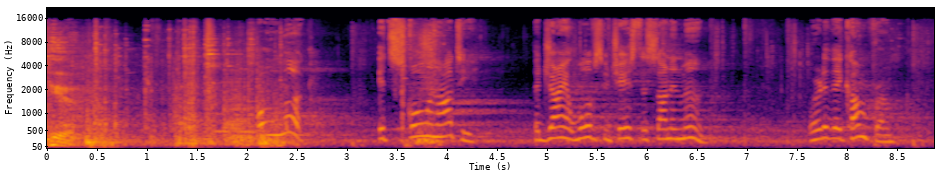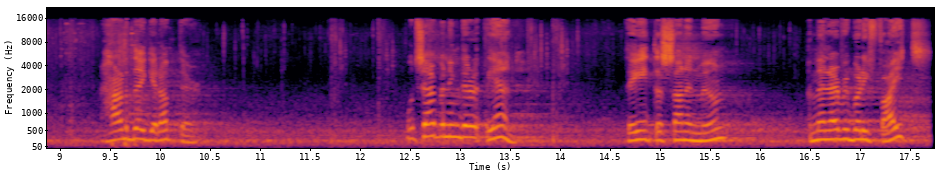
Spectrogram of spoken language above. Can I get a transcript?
Look here. Oh, look! It's Sköll and Hati, the giant wolves who chased the sun and moon. Where did they come from? How did they get up there? What's happening there at the end? They eat the sun and moon? And then everybody fights?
